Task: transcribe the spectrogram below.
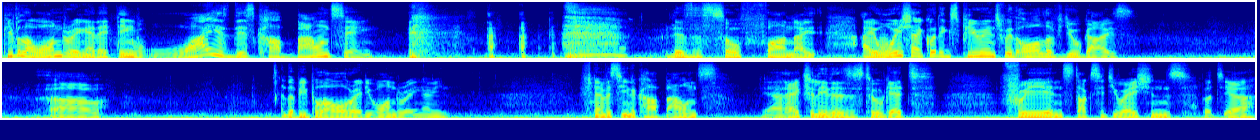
people are wondering and they think, why is this car bouncing? this is so fun. I i wish i could experience with all of you guys. Oh the people are already wondering i mean i've never seen a car bounce. Yeah actually this is to get free in stuck situations but yeah.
